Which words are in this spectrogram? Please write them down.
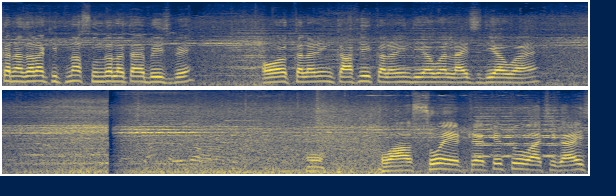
का नज़ारा कितना सुंदर लगता है ब्रिज पे। और कलरिंग काफ़ी कलरिंग दिया हुआ है लाइट्स दिया हुआ है। वाह so attractive to watch guys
